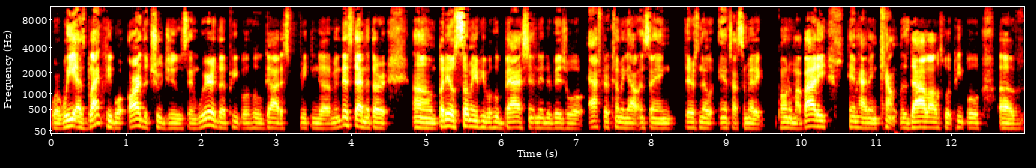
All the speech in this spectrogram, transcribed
where we as black people are the true Jews and we're the people who God is speaking of, and this, that, and the third. Um, but it was so many people who bashed an individual after coming out and saying there's no anti-Semitic bone in my body. Him having countless dialogues with people of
